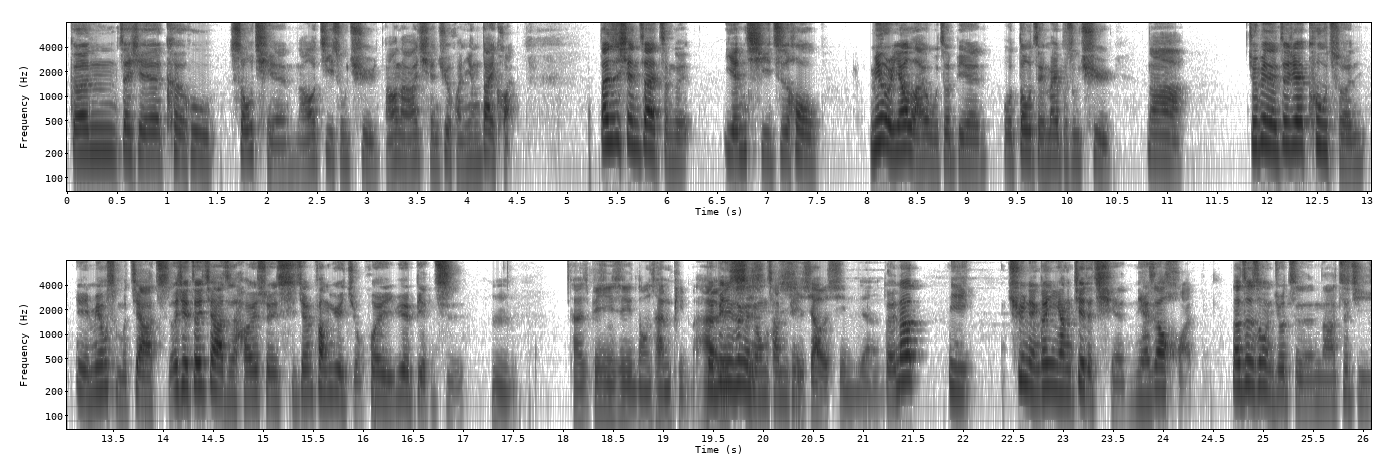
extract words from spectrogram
跟这些客户收钱，然后寄出去，然后拿钱去还银行贷款。但是现在整个延期之后，没有人要来我这边，我豆子也卖不出去，那就变成这些库存也没有什么价值，而且这价值还会随时间放越久会越贬值。嗯，它毕竟是农产品嘛，对，毕竟是个农产品，时效性这样。对，那你去年跟银行借的钱，你还是要还，那这时候你就只能拿自己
